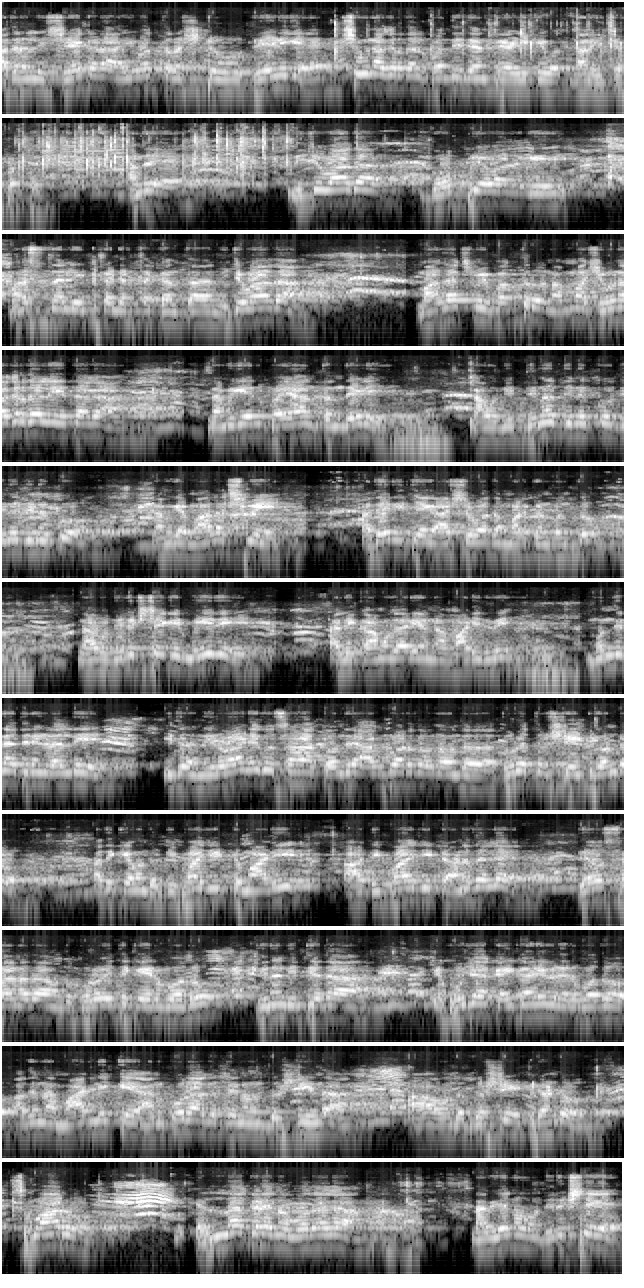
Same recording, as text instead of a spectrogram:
ಅದರಲ್ಲಿ ಶೇಕಡ ಐವತ್ತರಷ್ಟು ದೇಣಿಗೆ ಶಿವನಗರದಲ್ಲಿ ಬಂದಿದೆ ಅಂತ ಹೇಳಲಿಕ್ಕೆ ಇವತ್ತು ನಾನು ಇಚ್ಛೆಪಡ್ತೇನೆ ಅಂದರೆ ನಿಜವಾದ, ಗೌಪ್ಯವಾಗಿ ಮನಸ್ಸಿನಲ್ಲಿ ಇಟ್ಕೊಂಡಿರ್ತಕ್ಕಂಥ ನಿಜವಾದ ಮಹಾಲಕ್ಷ್ಮಿ ಭಕ್ತರು ನಮ್ಮ ಶಿವನಗರದಲ್ಲಿ ಇದ್ದಾಗ ನಮಗೇನು ಭಯ ಅಂತಂದೇಳಿ ನಾವು ದಿನ ದಿನಕ್ಕೂ ದಿನ ದಿನಕ್ಕೂ ನಮಗೆ ಮಹಾಲಕ್ಷ್ಮಿ ಅದೇ ರೀತಿಯಾಗಿ ಆಶೀರ್ವಾದ ಮಾಡ್ಕೊಂಡು ಬಂತು. ನಾವು ನಿರೀಕ್ಷೆಗೆ ಮೀರಿ ಅಲ್ಲಿ ಕಾಮಗಾರಿಯನ್ನು ಮಾಡಿದ್ವಿ. ಮುಂದಿನ ದಿನಗಳಲ್ಲಿ ಇದರ ನಿರ್ವಹಣೆಗೂ ಸಹ ತೊಂದರೆ ಆಗಬಾರ್ದು ಅನ್ನೋ ಒಂದು ದೂರದೃಷ್ಟಿ ಇಟ್ಕೊಂಡು ಅದಕ್ಕೆ ಒಂದು ಡಿಪಾಸಿಟ್ ಮಾಡಿ, ಆ ಡಿಪಾಸಿಟ್ ಹಣದಲ್ಲೇ ದೇವಸ್ಥಾನದ ಒಂದು ಪುರೋಹಿತಿಕೆ ಇರ್ಬೋದು, ದಿನನಿತ್ಯದ ಪೂಜಾ ಕೈಗಾರಿಗಳಿರ್ಬೋದು ಅದನ್ನು ಮಾಡಲಿಕ್ಕೆ ಅನುಕೂಲ ಆಗುತ್ತೆ ಅನ್ನೋ ಒಂದು ದೃಷ್ಟಿಯಿಂದ ಆ ಒಂದು ದೃಷ್ಟಿ ಇಟ್ಕೊಂಡು ಸುಮಾರು ಎಲ್ಲ ಕಡೆ ನಾವು ಹೋದಾಗ ನಾವೇನು ನಿರೀಕ್ಷೆಗೆ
